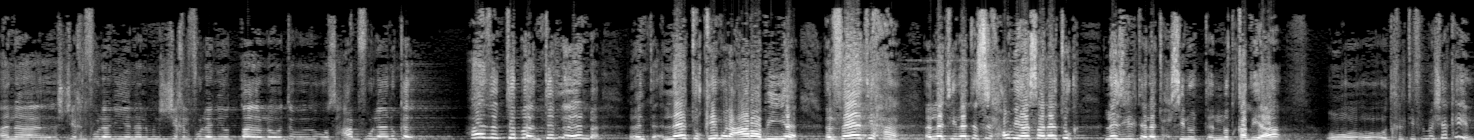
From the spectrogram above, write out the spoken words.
أنا الشيخ الفلاني أنا من الشيخ الفلاني واصحاب فلان وكذا هذا انت انت الآن أنت لا تقيم العربية الفاتحة التي لا تصح بها صلاتك. لا زلت لا تحسن النطق بها. ودخلت في المشاكل.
